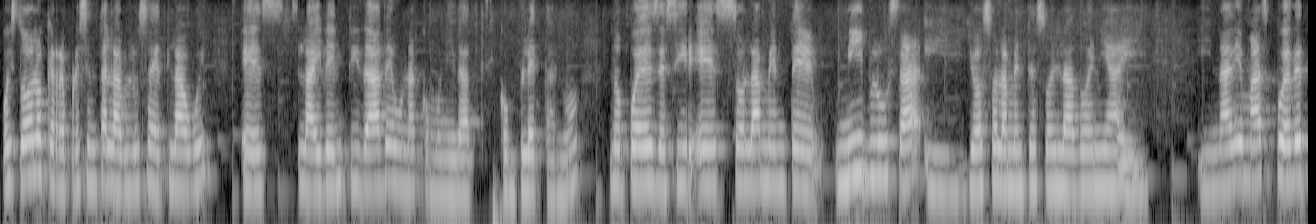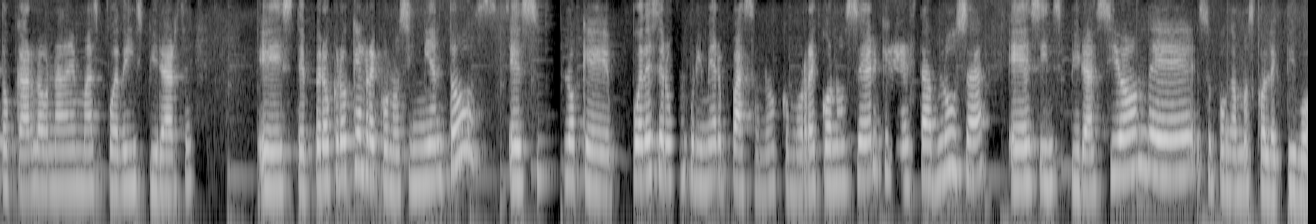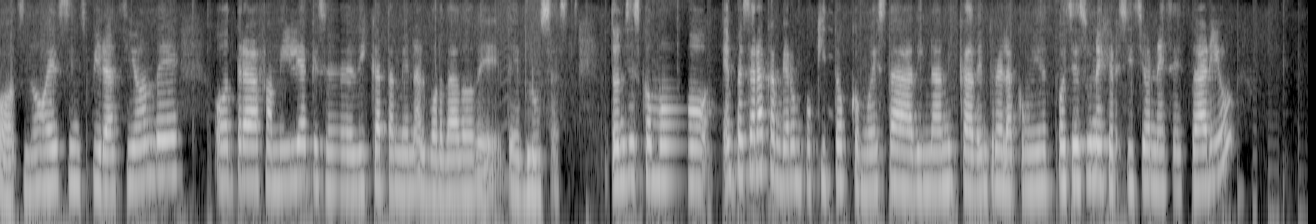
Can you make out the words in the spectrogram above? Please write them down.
pues todo lo que representa la blusa de Tlawi es la identidad de una comunidad completa, ¿no? No puedes decir es solamente mi blusa y yo solamente soy la dueña y, y nadie más puede tocarla o nadie más puede inspirarse, este, pero creo que el reconocimiento es lo que puede ser un primer paso, ¿no? Como reconocer que esta blusa es inspiración de, supongamos, colectivos, ¿no? Es inspiración de otra familia que se dedica también al bordado de, de blusas. Entonces, como empezar a cambiar un poquito como esta dinámica dentro de la comunidad, pues es un ejercicio necesario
